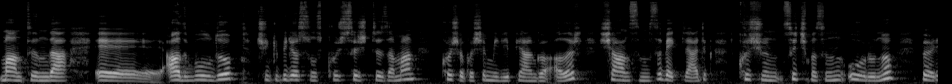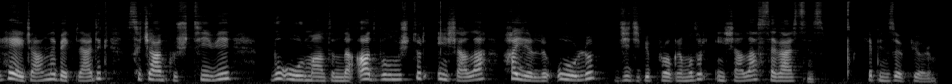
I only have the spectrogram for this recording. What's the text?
mantığında e, ad buldu. Çünkü biliyorsunuz kuş sıçtığı zaman koşa koşa milli piyango alır. Şansımızı beklerdik. Kuşun sıçmasının uğrunu böyle heyecanla beklerdik. Sıçan Kuş TV bu uğur mantığında ad bulmuştur. İnşallah hayırlı uğurlu cici bir program olur. İnşallah seversiniz. Hepinizi öpüyorum.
